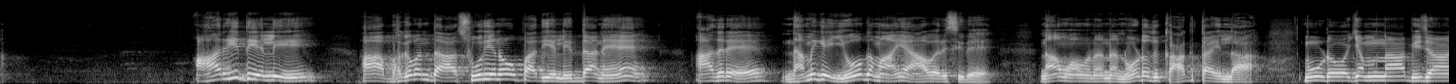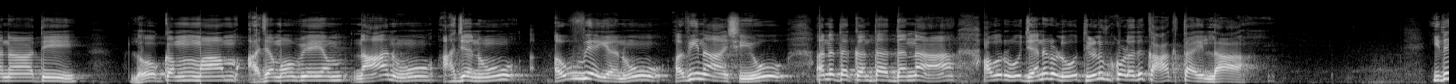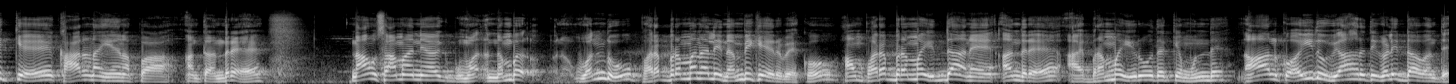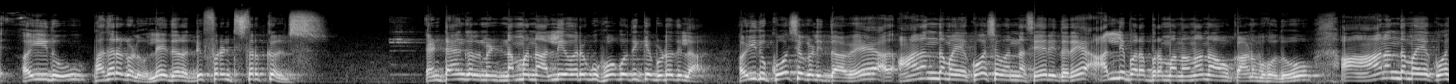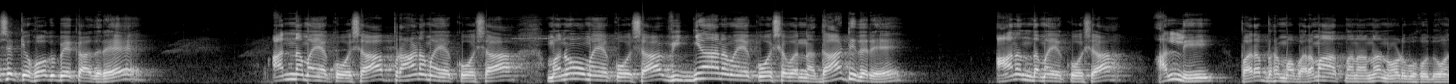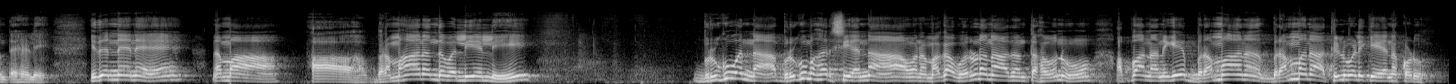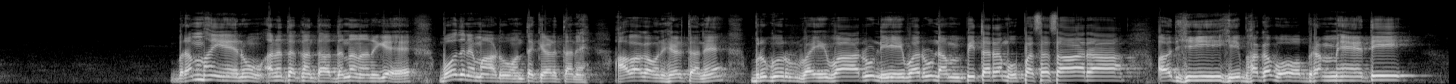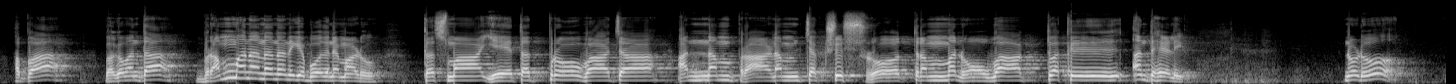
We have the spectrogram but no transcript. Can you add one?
ಆ ರೀತಿಯಲ್ಲಿ ಆ ಭಗವಂತ ಸೂರ್ಯನೋಪಾದಿಯಲ್ಲಿ ಇದ್ದಾನೆ ಆದರೆ ನಮಗೆ ಯೋಗ ಮಾಯ ಆವರಿಸಿದೆ. ನಾವು ಅವನನ್ನು ನೋಡೋದಕ್ಕಾಗ್ತಾ ಇಲ್ಲ. ಮೂಡೋ ಯಮ್ನಾ ಬಿಜಾನಾತಿ ಲೋಕಂ ಮಾಂ ಅಜಮವ್ಯಯಂ. ನಾನು ಅಜನು, ಅವ್ಯಯನು, ಅವಿನಾಶಿಯು ಅನ್ನತಕ್ಕಂಥದ್ದನ್ನು ಅವರು ಜನಗಳು ತಿಳಿದುಕೊಳ್ಳೋದಕ್ಕೆ ಆಗ್ತಾ ಇಲ್ಲ. ಇದಕ್ಕೆ ಕಾರಣ ಏನಪ್ಪ ಅಂತಂದರೆ ನಾವು ಸಾಮಾನ್ಯವಾಗಿ ನಂಬ, ಒಂದು ಪರಬ್ರಹ್ಮನಲ್ಲಿ ನಂಬಿಕೆ ಇರಬೇಕು. ಅವನು ಪರಬ್ರಹ್ಮ ಇದ್ದಾನೆ ಅಂದರೆ ಆ ಬ್ರಹ್ಮ ಇರೋದಕ್ಕೆ ಮುಂದೆ ನಾಲ್ಕು, ಐದು ವ್ಯಾಹೃತಿಗಳಿದ್ದಾವಂತೆ. ಐದು ಪದರಗಳು. ಲೇ ದರ್ ಡಿಫ್ರೆಂಟ್ ಸರ್ಕಲ್ಸ್ ಎಂಟ್ಯಾಂಗಲ್ಮೆಂಟ್ ನಮ್ಮನ್ನು ಅಲ್ಲಿಯವರೆಗೂ ಹೋಗೋದಕ್ಕೆ ಬಿಡೋದಿಲ್ಲ. ಐದು ಕೋಶಗಳಿದ್ದಾವೆ. ಆನಂದಮಯ ಕೋಶವನ್ನು ಸೇರಿದರೆ ಅಲ್ಲಿ ಪರಬ್ರಹ್ಮನನ್ನು ನಾವು ಕಾಣಬಹುದು. ಆ ಆನಂದಮಯ ಕೋಶಕ್ಕೆ ಹೋಗಬೇಕಾದರೆ ಅನ್ನಮಯ ಕೋಶ, ಪ್ರಾಣಮಯ ಕೋಶ, ಮನೋಮಯ ಕೋಶ, ವಿಜ್ಞಾನಮಯ ಕೋಶವನ್ನು ದಾಟಿದರೆ ಆನಂದಮಯ ಕೋಶ ಅಲ್ಲಿ ಪರಬ್ರಹ್ಮ ಪರಮಾತ್ಮನನ್ನು ನೋಡಬಹುದು ಅಂತ ಹೇಳಿ. ಇದನ್ನೇನೆ ನಮ್ಮ ಆ ಬ್ರಹ್ಮಾನಂದವಲ್ಲಿಯಲ್ಲಿ ಭೃಗುವನ್ನು, ಭೃಗು ಮಹರ್ಷಿಯನ್ನು ಅವನ ಮಗ ವರುಣನಾದಂತಹವನು, ಅಪ್ಪ, ನನಗೆ ಬ್ರಹ್ಮನ ಬ್ರಹ್ಮನ ತಿಳುವಳಿಕೆಯನ್ನು ಕೊಡು. ಬ್ರಹ್ಮ ಏನು ಅನ್ನತಕ್ಕಂತಹದ್ದನ್ನು ನನಗೆ ಬೋಧನೆ ಮಾಡು ಅಂತ ಕೇಳ್ತಾನೆ. ಆವಾಗ ಅವನು ಹೇಳ್ತಾನೆ, ಭೃಗುರ್ ವೈವಾರುಣಿ ವರುಣಂ ಪಿತರಂ ಉಪಸಸಾರ ಅಧೀಹಿ ಭಗವೋ ಬ್ರಹ್ಮೇತಿ. ಅಪ್ಪ, ಭಗವಂತ, ಬ್ರಹ್ಮನನ್ನು ನನಗೆ ಬೋಧನೆ ಮಾಡು. ತಸ್ಮಾ ತತ್ ಪ್ರೋವಾಚ, ಅನ್ನಂ ಪ್ರಾಣಂ ಚಕ್ಷುಶ್ರೋತ್ರಂ ಮನೋವಾಕ್ತ್ವಕ್ ಅಂತ ಹೇಳಿ. ನೋಡು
